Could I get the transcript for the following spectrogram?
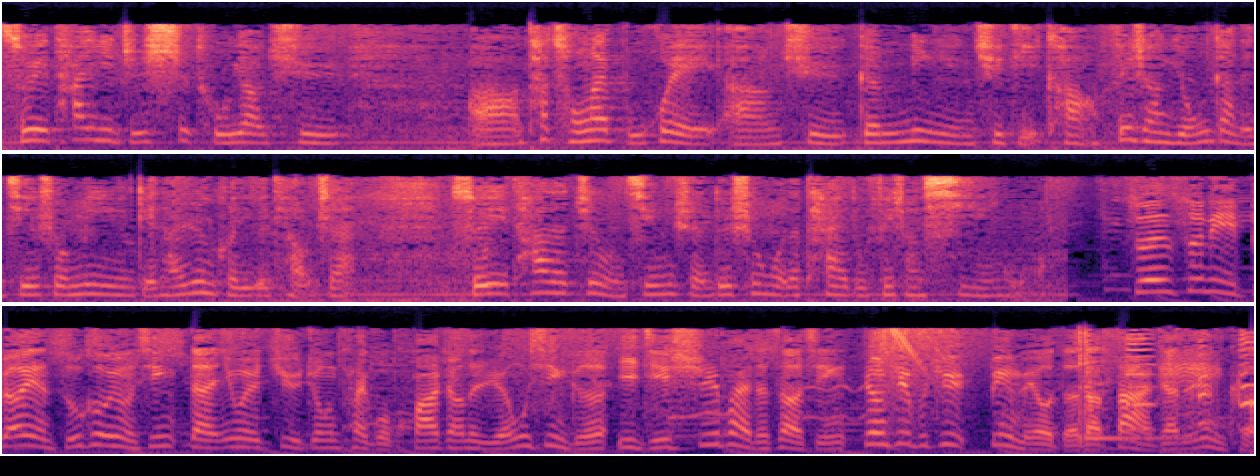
所以他一直试图要去，啊，他从来不会啊去跟命运去抵抗，非常勇敢的接受命运给他任何一个挑战，所以他的这种精神对生活的态度非常吸引我。虽然孙俪表演足够用心，但因为剧中太过夸张的人物性格以及失败的造型，让这部剧并没有得到大家的认可。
